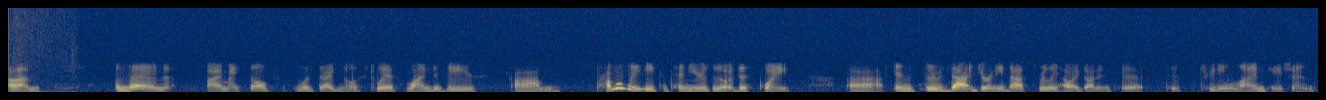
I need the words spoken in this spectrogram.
Um, and then I myself was diagnosed with Lyme disease um, probably eight to 10 years ago at this point. Uh, and through that journey, that's really how I got into to treating Lyme patients,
